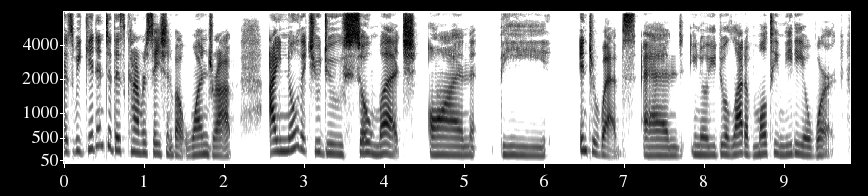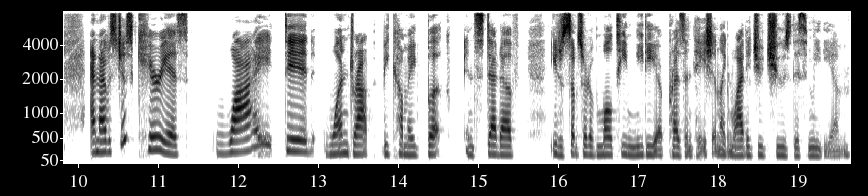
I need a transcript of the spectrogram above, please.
As we get into this conversation about One Drop, I know that you do so much on the interwebs and, you know, you do a lot of multimedia work. And I was just curious, why did One Drop become a book instead of, you know, some sort of multimedia presentation? Like, why did you choose this medium?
